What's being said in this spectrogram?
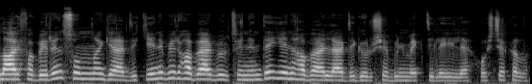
Life Haber'in sonuna geldik. Yeni bir haber bülteninde yeni haberlerde görüşebilmek dileğiyle. Hoşçakalın.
